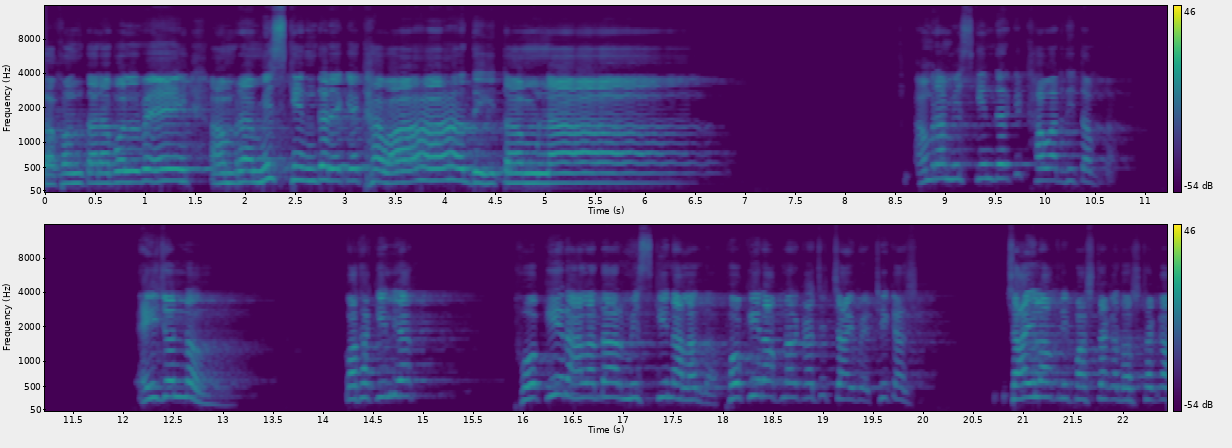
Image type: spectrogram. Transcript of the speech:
তখন তারা বলবে, আমরা মিসকিনদেরকে খাওয়া দিতাম না। আমরা মিসকিনদেরকে খাবার দিতাম না। এই জন্য কথা ক্লিয়ার ফকির আলাদা আর মিসকিন আলাদা। ফকির আপনার কাছে চাইবে, ঠিক আছে। চাইলে আপনি পাঁচ টাকা, দশ টাকা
